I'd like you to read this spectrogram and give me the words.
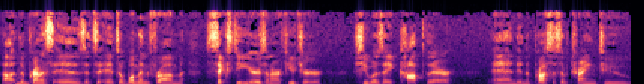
Uh, Hmm. The premise is it's a, it's a woman from 60 years in our future. She was a cop there, and in the process of trying to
